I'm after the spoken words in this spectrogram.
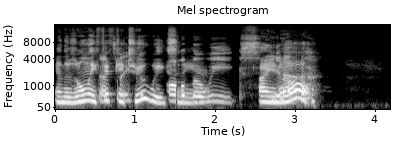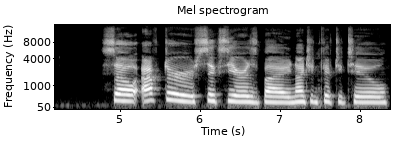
And there's only That's, like, 52 weeks in All the year. weeks. I Yeah. know. So after six years by 1952,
